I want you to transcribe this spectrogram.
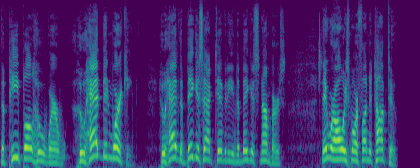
The people who were who had been working, who had the biggest activity and the biggest numbers, they were always more fun to talk to.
